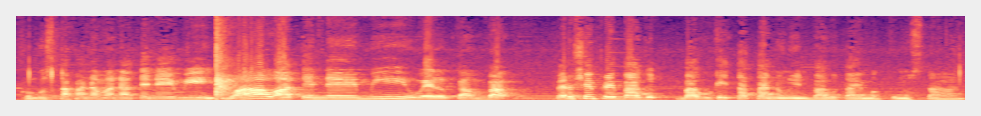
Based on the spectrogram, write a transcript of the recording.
Kumusta ka naman, Ate Nemi? Wow, Ate Nemi, welcome back. Pero syempre, bago, bago kita tatanungin, bago tayo magkumustahan,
